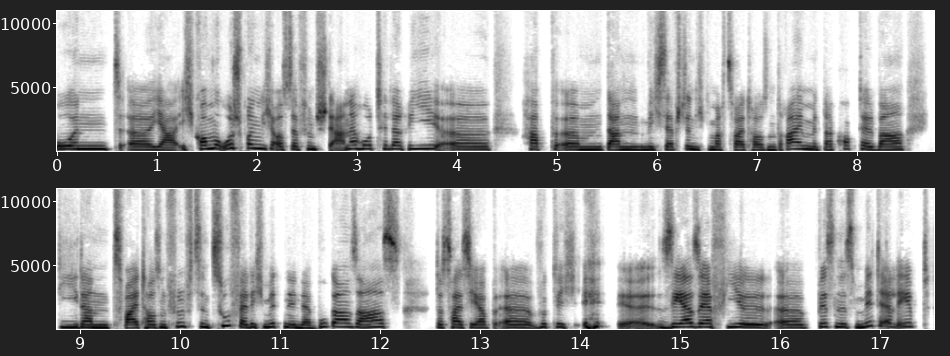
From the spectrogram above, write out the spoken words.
und äh, ja, ich komme ursprünglich aus der Fünf-Sterne-Hotellerie, äh, habe ähm, dann mich selbstständig gemacht 2003 mit einer Cocktailbar, die dann 2015 zufällig mitten in der Buga saß. Das heißt, ich habe äh, wirklich äh, sehr, sehr viel äh, Business miterlebt,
